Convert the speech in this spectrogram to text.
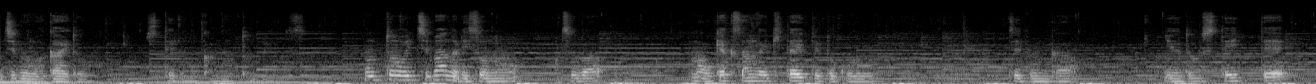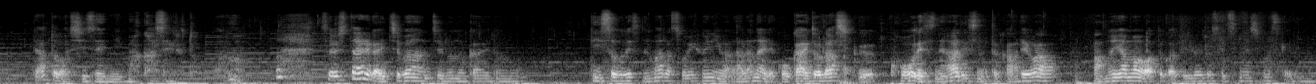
自分はガイドしてるのかなと思います。本当一番の理想のコツは、まあ、お客さんが行きたいっていうところを自分が誘導していってであとは自然に任せると。そういうスタイルが一番自分のガイドの理想ですね。まだそういうふうにはならないでこうガイドらしくこうですねああですねとかあれはあの山はとかっていろいろ説明しますけども。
